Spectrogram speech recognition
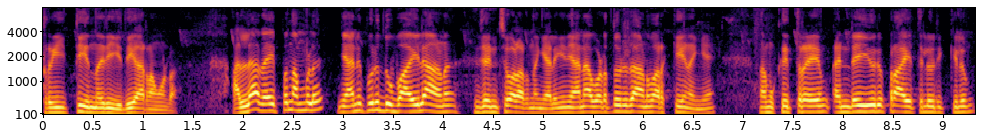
ട്രീറ്റ് ചെയ്യുന്ന രീതി കാരണം കൊണ്ടാണ് അല്ലാതെ ഇപ്പം നമ്മൾ ഞാനിപ്പോൾ ഒരു ദുബായിലാണ് ജനിച്ച് വളർന്നെങ്കിൽ അല്ലെങ്കിൽ ഞാൻ അവിടുത്തെ ഒരു ഇതാണ് വർക്ക് ചെയ്യണമെങ്കിൽ നമുക്ക് ഇത്രയും എന്റെ ഈ ഒരു പ്രായത്തിൽ ഒരിക്കലും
